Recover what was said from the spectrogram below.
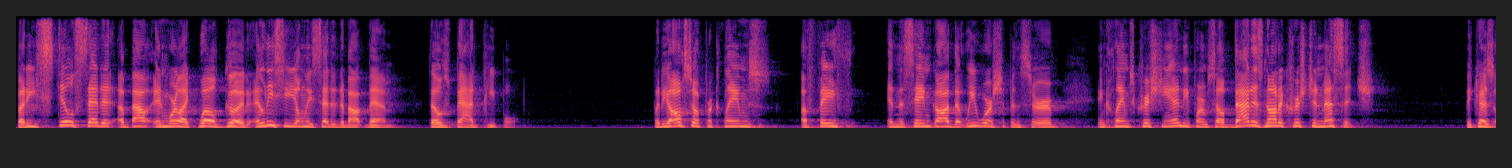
But he still said it about, and we're like, well, good. At least he only said it about them those bad people. But he also proclaims a faith in the same God that we worship and serve and claims Christianity for himself. That is not a Christian message because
